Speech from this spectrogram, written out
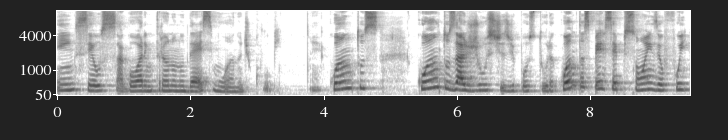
em seus, agora entrando no décimo ano de clube? Né? Quantos quantos ajustes de postura, quantas percepções eu fui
